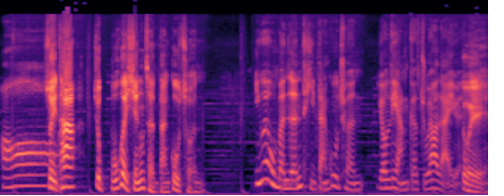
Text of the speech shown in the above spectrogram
哦，所以它就不会形成胆固醇。因为我们人体胆固醇有两个主要来源，对，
